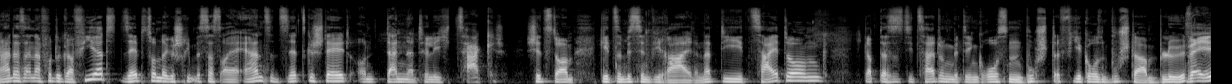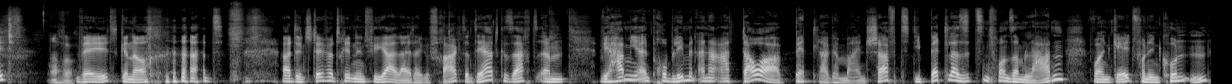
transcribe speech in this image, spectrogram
dann hat das einer fotografiert, selbst drunter geschrieben, ist das euer Ernst, ins Netz gestellt und dann natürlich, zack, Shitstorm, geht so ein bisschen viral. Dann hat die Zeitung, ich glaube, das ist die Zeitung mit den großen Buchsta vier großen Buchstaben blöd. Welt. Also. Welt, genau, hat, hat den stellvertretenden Filialleiter gefragt und der hat gesagt, ähm, wir haben hier ein Problem mit einer Art Dauerbettlergemeinschaft. Die Bettler sitzen vor unserem Laden, wollen Geld von den Kunden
